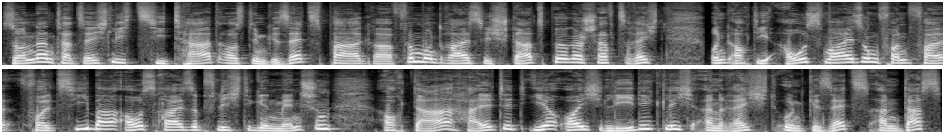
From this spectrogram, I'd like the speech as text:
sondern tatsächlich Zitat aus dem Gesetz, Paragraph 35 Staatsbürgerschaftsrecht und auch die Ausweisung von vollziehbar ausreisepflichtigen Menschen. Auch da haltet ihr euch lediglich an Recht und Gesetz, an das,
